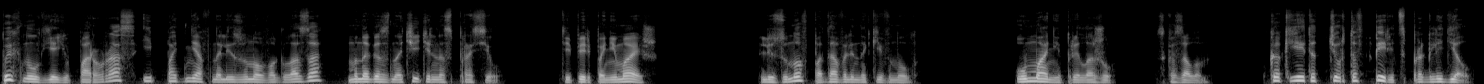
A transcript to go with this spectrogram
пыхнул ею пару раз и, подняв на Лизунова глаза, многозначительно спросил. «Теперь понимаешь?» Лизунов подавленно кивнул. «Ума не приложу», — сказал он. «Как я этот тертов перец проглядел!»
